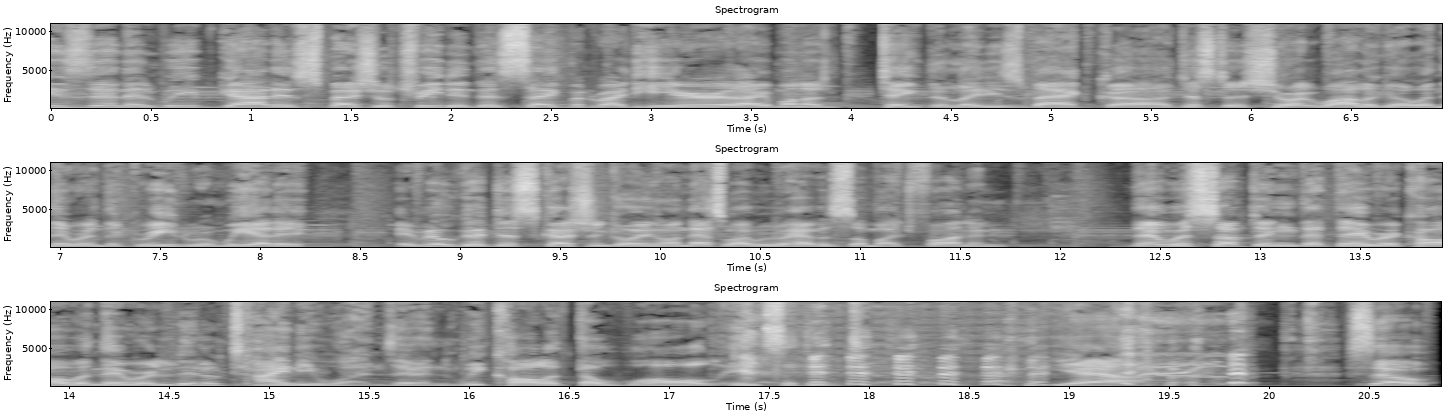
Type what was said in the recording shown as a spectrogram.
And we've got a special treat in this segment right here. And I want to take the ladies back uh, just a short while ago, and they were in the green room. We had a, a real good discussion going on. That's why we were having so much fun. And there was something that they recall when they were little tiny ones, and we call it the wall incident. yeah. so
